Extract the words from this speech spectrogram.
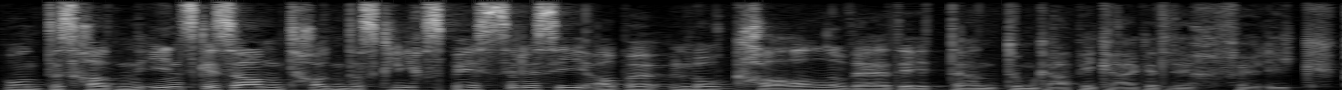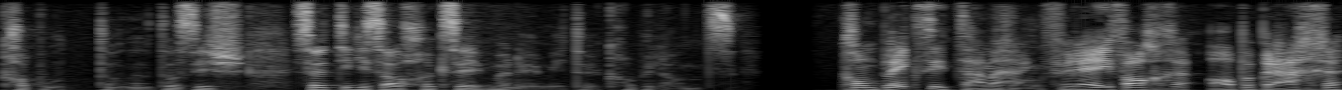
Und das kann dann insgesamt kann das gleich das Bessere sein, aber lokal wäre dort dann die Umgebung eigentlich völlig kaputt. Oder? Das ist, solche Sachen sieht man nicht mit der Ökobilanz komplexe Zusammenhänge vereinfachen, abbrechen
